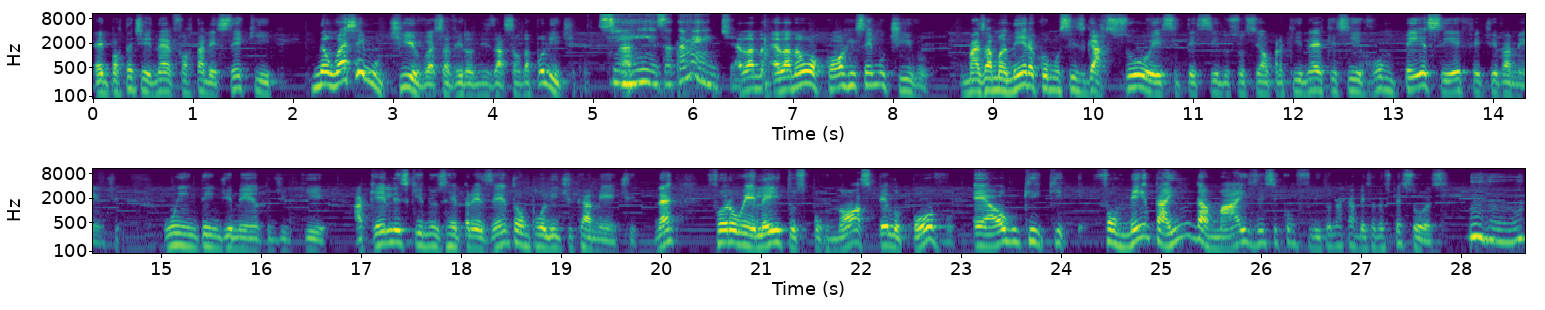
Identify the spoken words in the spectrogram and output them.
é importante né, fortalecer que não é sem motivo essa vilanização da política. Sim, né? exatamente. Ela, ela não ocorre sem motivo mas a maneira como se esgarçou esse tecido social para que, né, que se rompesse efetivamente um entendimento de que aqueles que nos representam politicamente, né, foram eleitos por nós, pelo povo, é algo que, que fomenta ainda mais esse conflito na cabeça das pessoas. Uhum.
